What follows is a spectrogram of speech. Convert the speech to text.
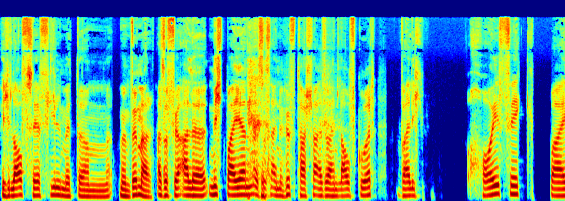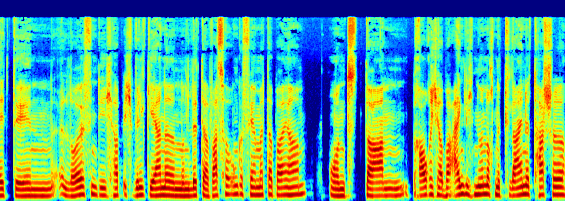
Ich laufe sehr viel mit, ähm, mit dem Wimmer. Also für alle Nicht-Bayern, es ist eine Hüfttasche, also ein Laufgurt, weil ich häufig bei den Läufen, die ich habe, ich will gerne einen Liter Wasser ungefähr mit dabei haben. Und dann brauche ich aber eigentlich nur noch eine kleine Tasche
